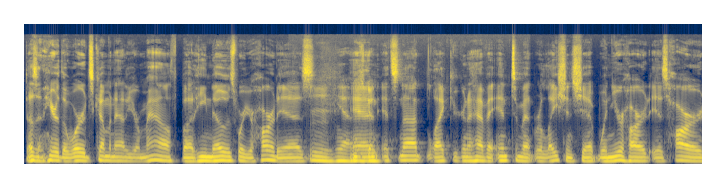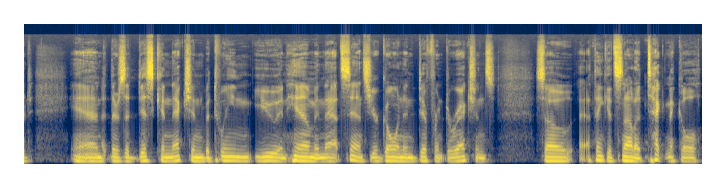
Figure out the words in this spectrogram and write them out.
doesn't hear the words coming out of your mouth, but he knows where your heart is. yeah, and it's not like you're going to have an intimate relationship when your heart is hard and there's a disconnection between you and him in that sense. You're going in different directions. So I think it's not a technical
